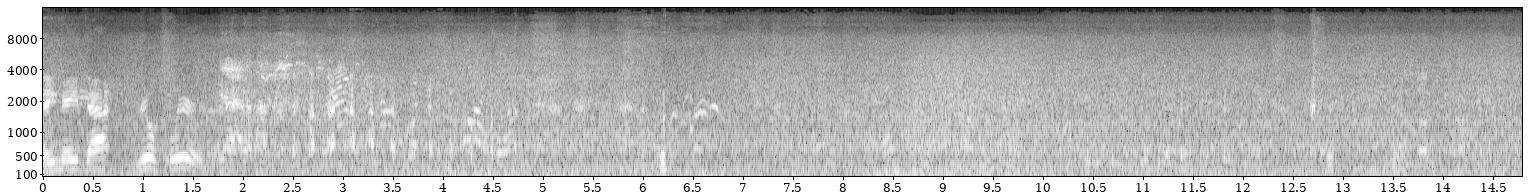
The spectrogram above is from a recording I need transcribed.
They made that real clear. Yeah.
